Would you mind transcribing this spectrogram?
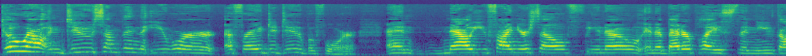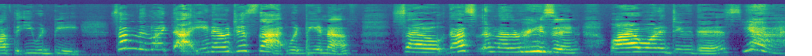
go out and do something that you were afraid to do before. And now you find yourself, you know, in a better place than you thought that you would be. Something like that, you know, just that would be enough. So that's another reason why I want to do this. Yeah.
